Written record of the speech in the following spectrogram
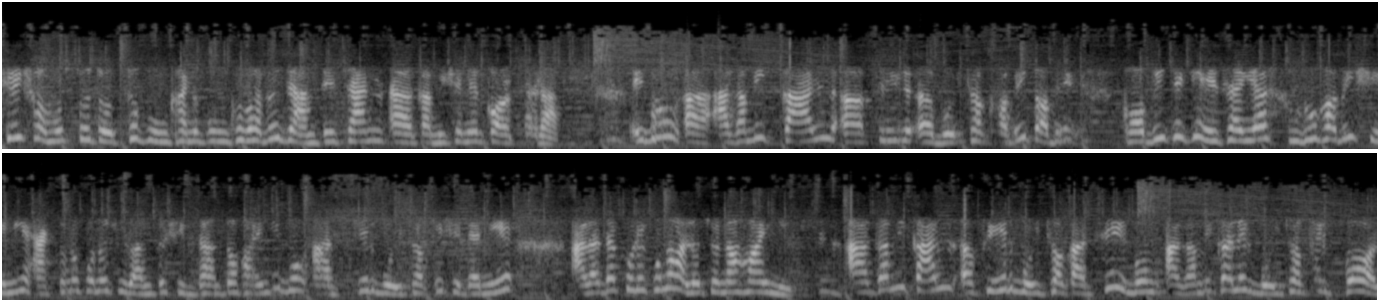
সেই সমস্ত তথ্য পুঙ্খানুপুঙ্খভাবে জানতে চান কমিশনের কর্তারা। এবং আহ, আগামীকাল আহ, ফের বৈঠক হবে। তবে কবে থেকে এসআইআর শুরু হবে সে নিয়ে এখনও কোনো চূড়ান্ত সিদ্ধান্ত হয়নি এবং আজকের বৈঠকে সেটা নিয়ে আলাদা করে কোনো আলোচনা হয়নি। আগামীকাল ফের বৈঠক আছে এবং আগামীকালের বৈঠকের পর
